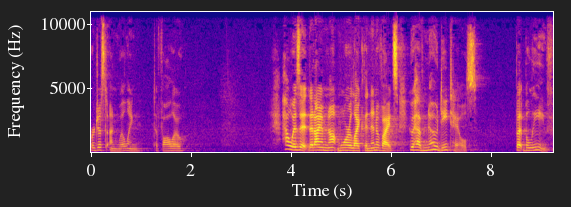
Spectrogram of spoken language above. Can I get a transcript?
or just unwilling to follow. How is it that I am not more like the Ninevites who have no details but believe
